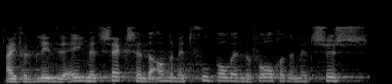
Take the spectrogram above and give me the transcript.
Hij verblindt de een met seks en de ander met voetbal en de volgende met zus.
